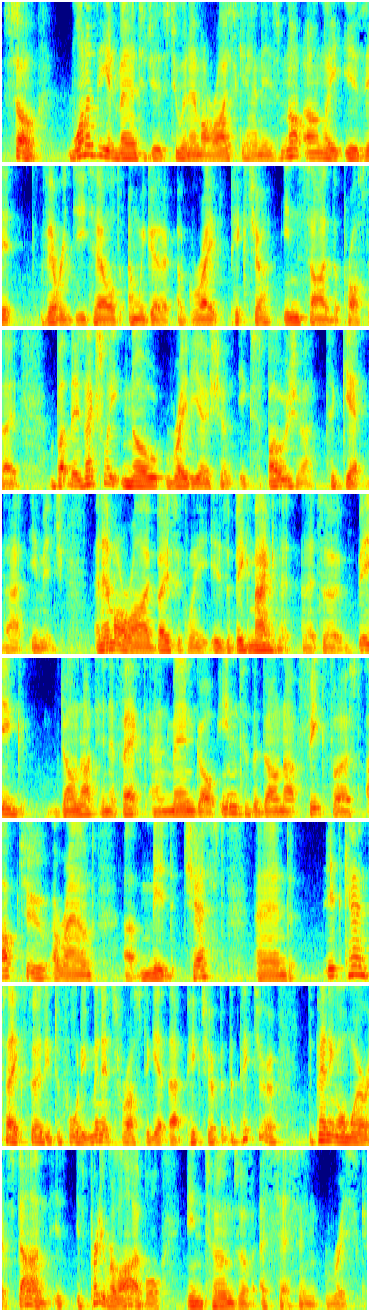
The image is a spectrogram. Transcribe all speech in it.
So, one of the advantages to an MRI scan is not only is it very detailed and we get a, a great picture inside the prostate, but there's actually no radiation exposure to get that image. An MRI basically is a big magnet and it's a big donut in effect and men go into the donut feet first up to around uh, mid chest and it can take 30 to 40 minutes for us to get that picture but the picture depending on where it's done is, is pretty reliable in terms of assessing risk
